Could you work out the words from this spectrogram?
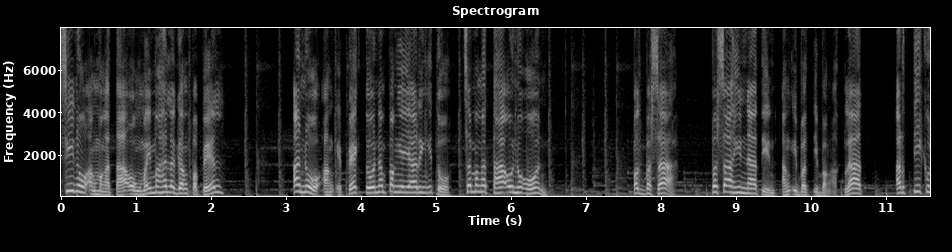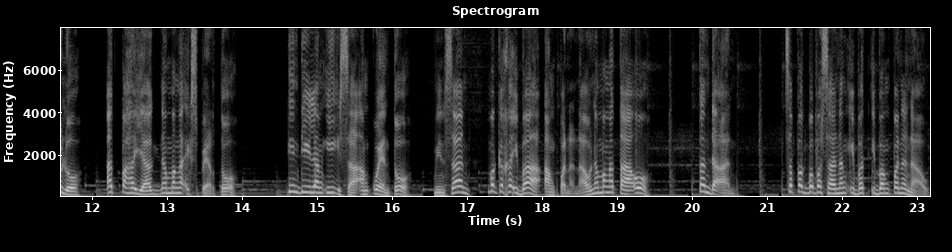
Sino ang mga taong may mahalagang papel? Ano ang epekto ng pangyayaring ito sa mga tao noon? Pagbasa, basahin natin ang iba't ibang aklat, artikulo at pahayag ng mga eksperto. Hindi lang iisa ang kwento. Minsan, magkakaiba ang pananaw ng mga tao. Tandaan, sa pagbabasa ng iba't ibang pananaw,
